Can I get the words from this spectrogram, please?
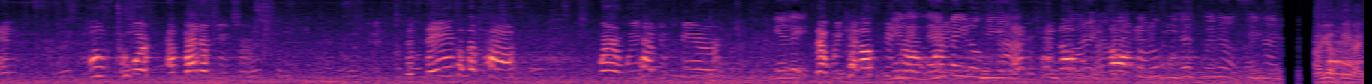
and move towards a better future. The days of the past that we cannot speak our own language, that cannot be allowed. Are you a bee like?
